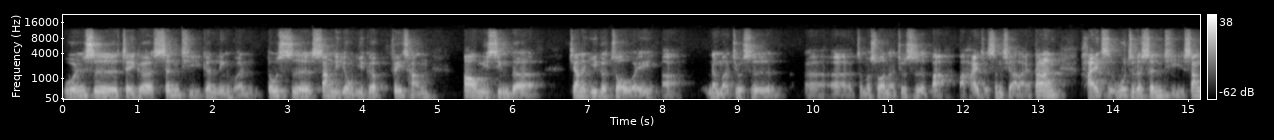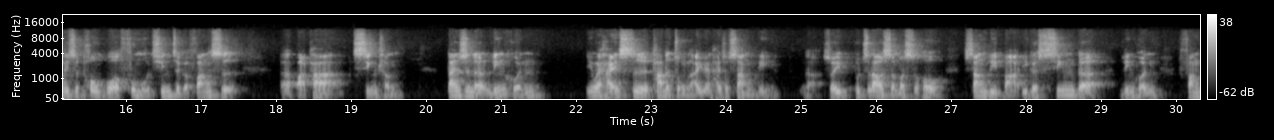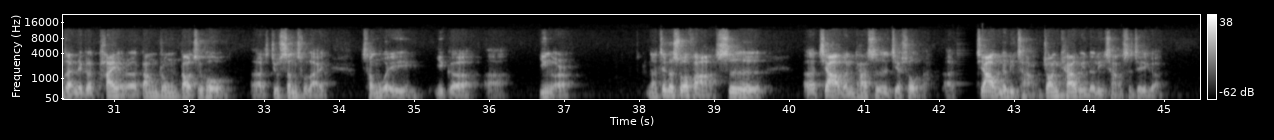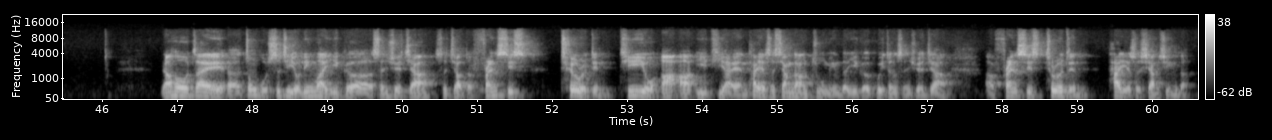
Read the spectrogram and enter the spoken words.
无论是这个身体跟灵魂，都是上帝用一个非常奥秘性的这样的一个作为啊，那么就是呃呃，怎么说呢？就是把把孩子生下来。当然，孩子物质的身体，上帝是透过父母亲这个方式，呃，把它形成。但是呢，灵魂，因为还是它的总来源还是上帝啊，所以不知道什么时候上帝把一个新的灵魂放在那个胎儿当中，到最后呃就生出来，成为一个啊婴儿。那这个说法是，呃，加文他是接受的，呃，加文的立场，John Calvin 的立场是这个。然后在呃中古世纪有另外一个神学家是叫做 Francis Turretin，T U R R E T I N，他也是相当著名的一个归正神学家，啊，Francis Turretin 他也是相信的。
